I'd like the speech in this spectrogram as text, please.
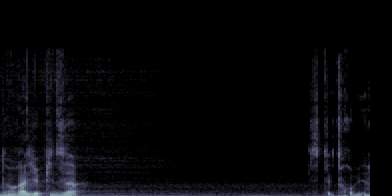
dans Radio Pizza. C'était trop bien.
